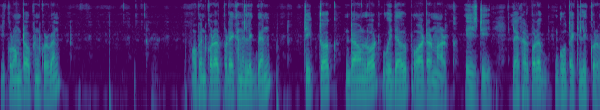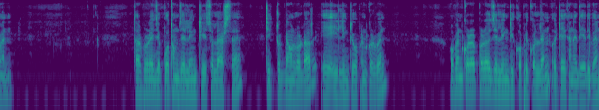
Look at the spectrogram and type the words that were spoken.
এই ক্রোমটা ওপেন করবেন। ওপেন করার পরে এখানে লিখবেন TikTok download without watermark HD লেখার পরে গোতে ক্লিক করবেন। তারপরে যে প্রথম যে লিঙ্কটি চলে আসছে টিকটক ডাউনলোডার এই লিঙ্কটি ওপেন করবেন। ওপেন করার পরে যে লিঙ্কটি কপি করলেন, ওইটা এখানে দিয়ে দিবেন।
